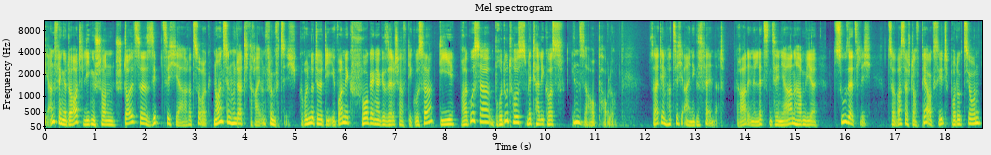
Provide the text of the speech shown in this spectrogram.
Die Anfänge dort liegen schon stolze 70 Jahre zurück. 1953 gründete die Evonik Vorgängergesellschaft Degussa die Bragussa Produtos Metallicos in Sao Paulo. Seitdem hat sich einiges verändert. Gerade in den letzten zehn Jahren haben wir zusätzlich zur Wasserstoffperoxidproduktion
